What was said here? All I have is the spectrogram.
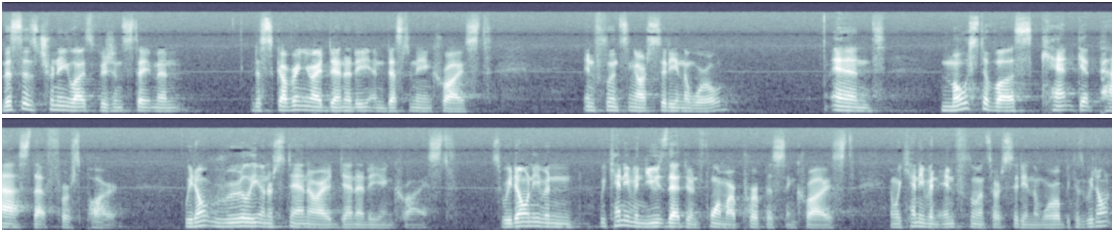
this is Trinity Life's vision statement discovering your identity and destiny in Christ, influencing our city and the world. And most of us can't get past that first part. We don't really understand our identity in Christ. So we don't even we can't even use that to inform our purpose in Christ. And we can't even influence our city and the world because we don't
